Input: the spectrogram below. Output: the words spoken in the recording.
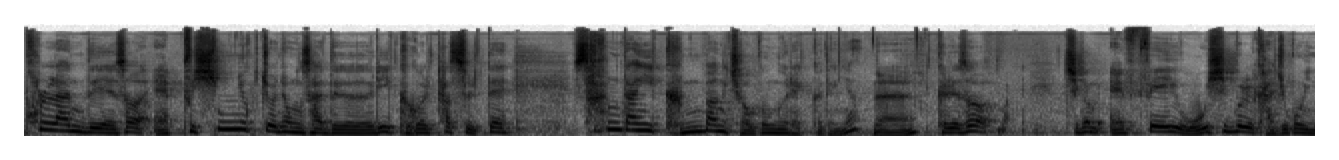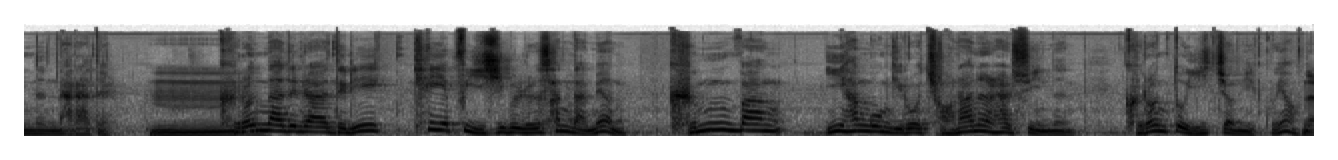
폴란드에서 F16 조종사들이 그걸 탔을 때 상당히 금방 적응을 했거든요. 네. 그래서 지금 FA50을 가지고 있는 나라들 음. 그런 나라들이 KF21을 산다면 금방 이 항공기로 전환을 할 수 있는 그런 또 이점이 있고요. 네.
